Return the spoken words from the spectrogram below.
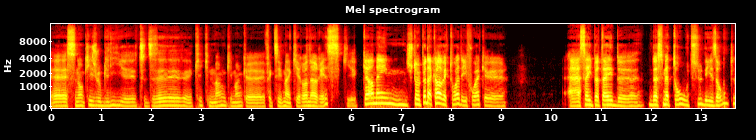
Euh, sinon, qui j'oublie, euh, tu disais, qui, qui me manque? Il manque effectivement Kira Norris, qui est quand même. Je suis un peu d'accord avec toi des fois que elle essaye peut-être de, se mettre trop au-dessus des autres.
